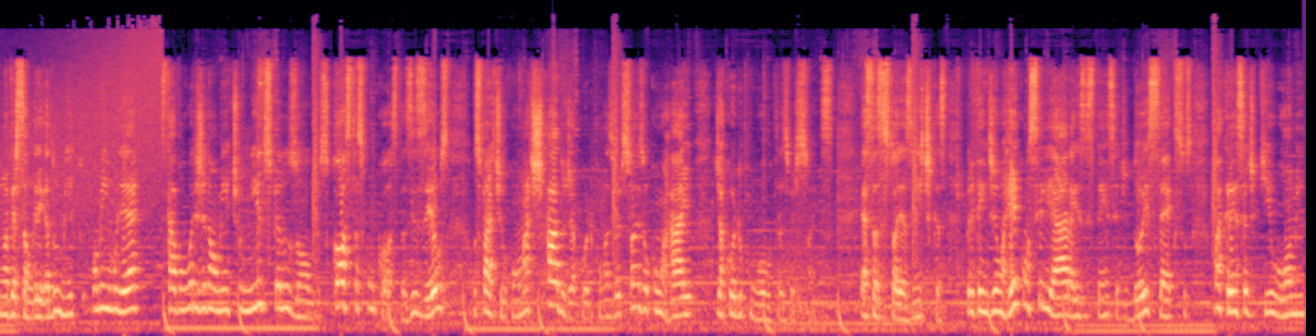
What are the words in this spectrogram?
Uma versão grega do mito, homem e mulher estavam originalmente unidos pelos ombros, costas com costas, e Zeus os partiu com um machado, de acordo com umas versões, ou com um raio, de acordo com outras versões. Essas histórias místicas pretendiam reconciliar a existência de dois sexos com a crença de que o homem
